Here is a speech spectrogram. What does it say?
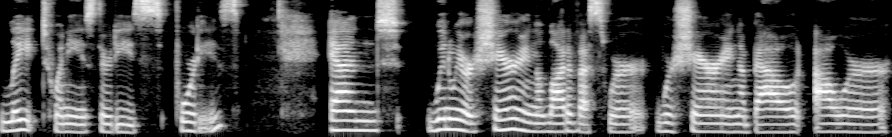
late 20s, 30s, 40s. And when we were sharing, a lot of us were, were sharing about our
